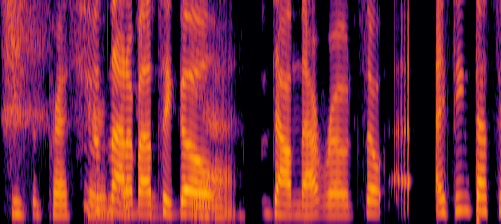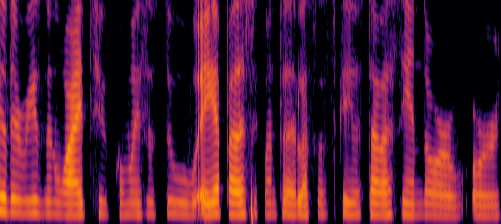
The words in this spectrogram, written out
she suppressed she was not about to go Yeah. Down that road. So I- think that's the other reason why, too, como dices tú, ella para darse cuenta de las cosas que yo estaba haciendo, or, or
